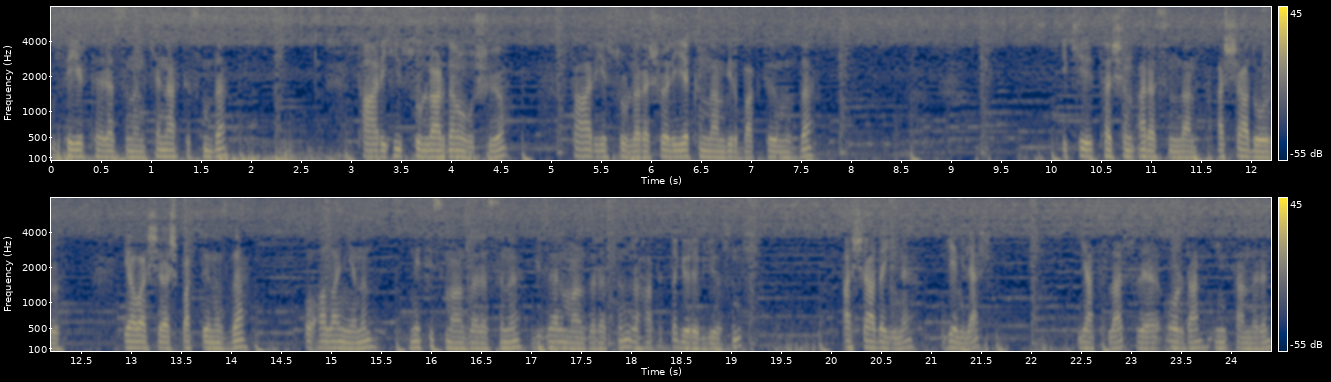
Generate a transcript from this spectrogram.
Bu seyir terasının kenar kısmı da tarihi surlardan oluşuyor. Tarihi surlara şöyle yakından bir baktığımızda iki taşın arasından aşağı doğru yavaş yavaş baktığınızda o Alanya'nın nefis manzarasını, güzel manzarasını rahatlıkla görebiliyorsunuz. Aşağıda yine gemiler, yatlar ve oradan insanların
